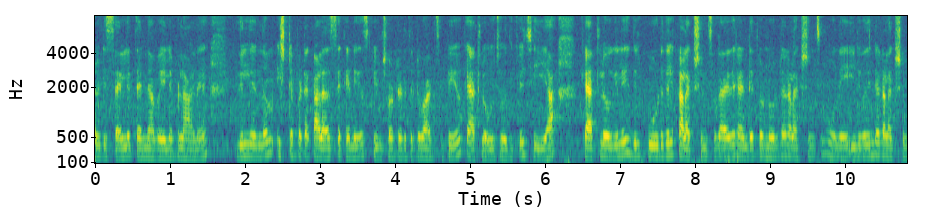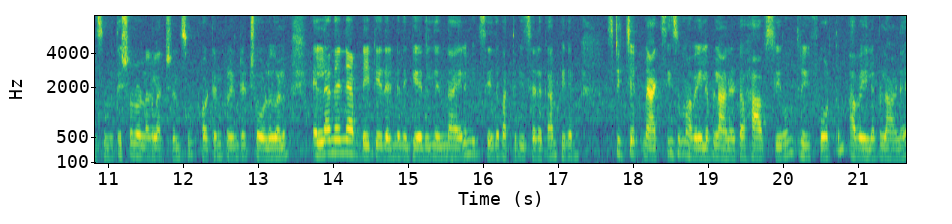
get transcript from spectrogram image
ഒരു ഡിസൈനിൽ തന്നെ അവൈലബിൾ ആണ്. ഇതിൽ നിന്നും ഇഷ്ടപ്പെട്ട കളേഴ്സ് ഒക്കെ ഉണ്ടെങ്കിൽ സ്ക്രീൻഷോട്ട് എടുത്തിട്ട് വാട്സപ്പ് ചെയ്യുകയോ കാറ്റലോഗ് ചോദിക്കുകയോ ചെയ്യുക കാറ്റലോഗിൽ ഇതിൽ കൂടുതൽ കളക്ഷൻസ് അതായത് രണ്ട് തൊണ്ണൂറിന്റെ കളക്ഷൻസും മൂന്ന് ഇരുപതിന്റെ കളക്ഷൻസും വിത്ത് ഷോളുള്ള കളക്ഷൻസും കോട്ടൺ പ്രിന്റഡ് ഷോളുകളും എല്ലാം തന്നെ അപ്ഡേറ്റ് ചെയ്തിട്ടുണ്ട്. നിങ്ങൾക്ക് ഏതിൽ നിന്നായാലും മിക്സ് ചെയ്ത് പത്ത് പീസ് എടുക്കാം. പിന്നെ സ്റ്റിച്ചഡ് മാക്സീസും അവൈലബിൾ ആണ് കേട്ടോ. ഹാഫ് സ്ലീവും ത്രീ ഫോർത്തും അവൈലബിൾ ആണ്.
